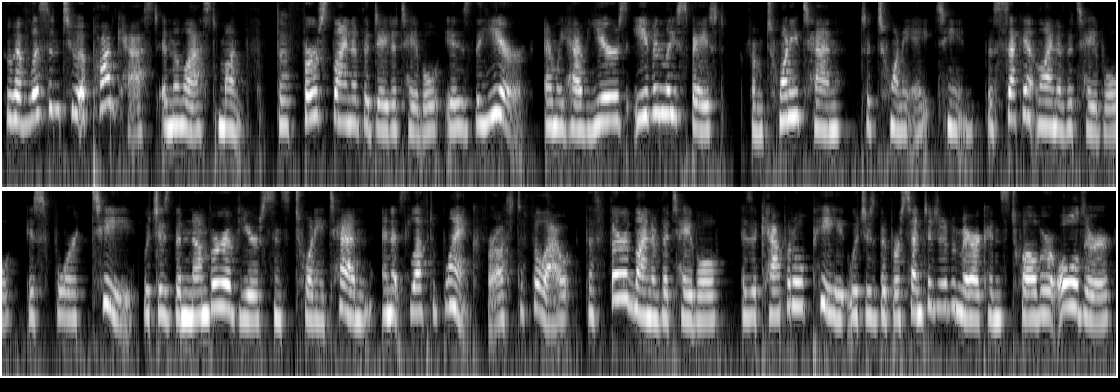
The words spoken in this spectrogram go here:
who have listened to a podcast in the last month. The first line of the data table is the year, and we have years evenly spaced from 2010 to 2018. The second line of the table is for T, which is the number of years since 2010, and it's left blank for us to fill out. The third line of the table is a capital P, which is the percentage of Americans 12 or older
